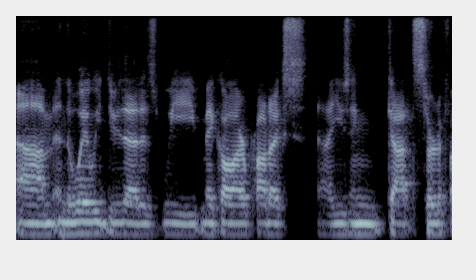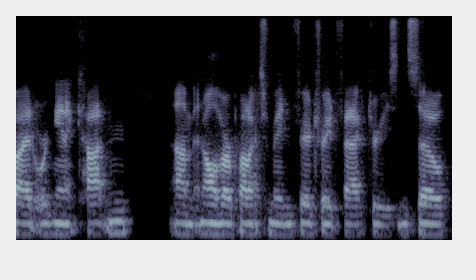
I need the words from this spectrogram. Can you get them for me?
Um, and the way we do that is we make all our products uh, using GOTS certified organic cotton, um, and all of our products are made in fair trade factories. And so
